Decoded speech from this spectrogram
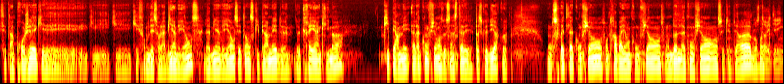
C'est un projet qui est, qui, est, fondé sur la bienveillance. La bienveillance étant ce qui permet de, créer un climat qui permet à la confiance de s'installer. Parce que dire qu'on souhaite la confiance, on travaille en confiance, on donne la confiance, etc. C'est du storytelling.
